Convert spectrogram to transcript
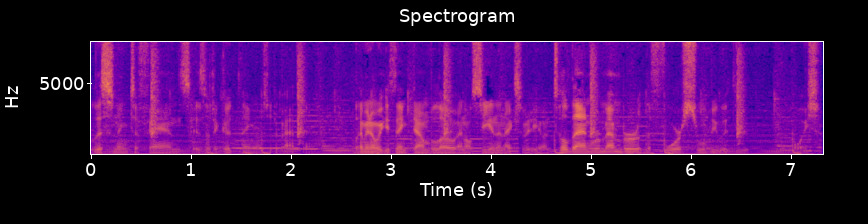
listening to fans. Is it a good thing or is it a bad thing? Let me know what you think down below, and I'll see you in the next video. Until then, remember the force will be with you always.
